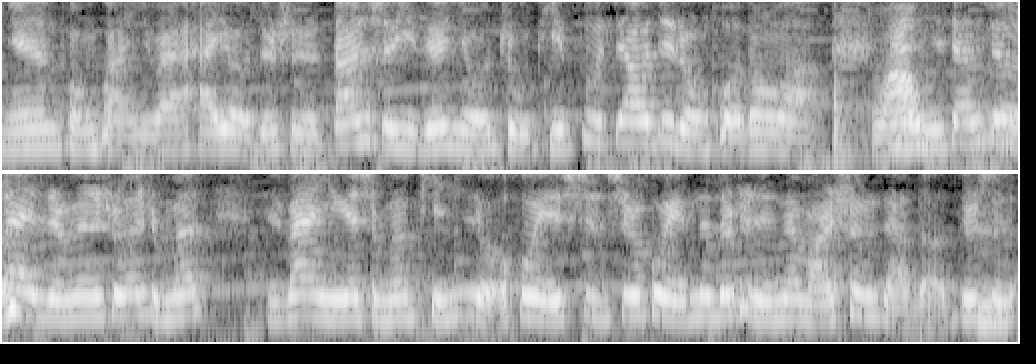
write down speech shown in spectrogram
名人同款以外，还有就是当时已经有主题促销这种活动了。就是你像现在人们说什么举办一个什么品酒会、试吃会，那都是人家玩剩下的。就是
